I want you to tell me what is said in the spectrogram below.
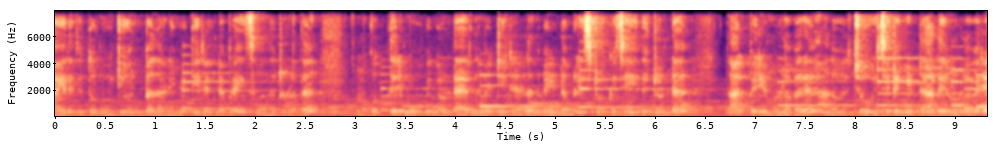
ആയിരത്തി തൊണ്ണൂറ്റി ഒൻപതാണ് ഈ മെറ്റീരിയലിന്റെ പ്രൈസ് വന്നിട്ടുള്ളത്. നമുക്ക് ഒത്തിരി മൂവിങ് ഉണ്ടായിരുന്ന മെറ്റീരിയൽ വീണ്ടും റീസ്റ്റോക്ക് ചെയ്തിട്ടുണ്ട്. താല്പര്യമുള്ളവർ അത് ചോദിച്ചിട്ട് കിട്ടാതെ ഉള്ളവർ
